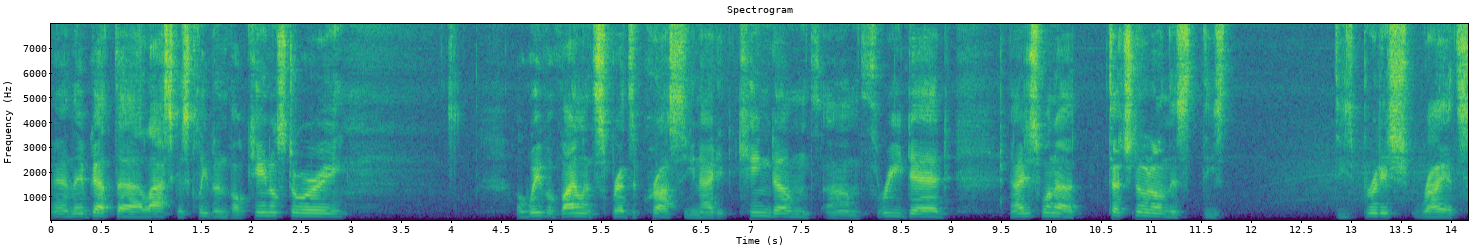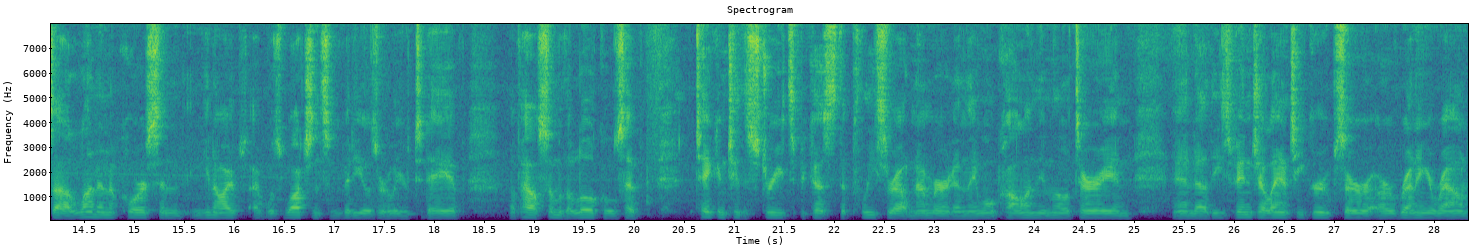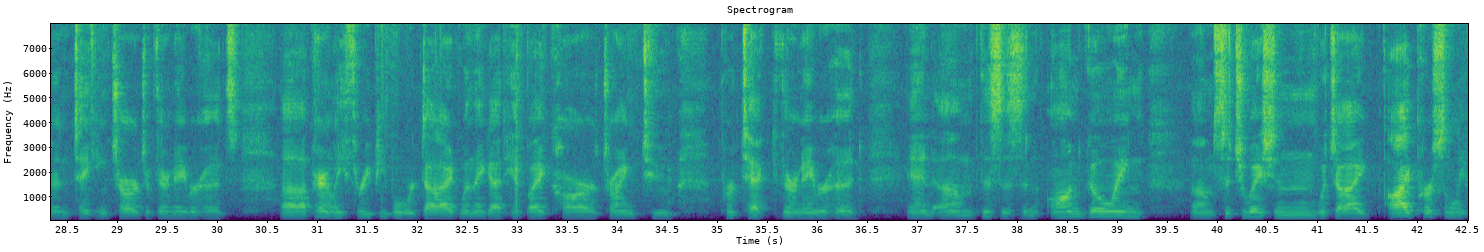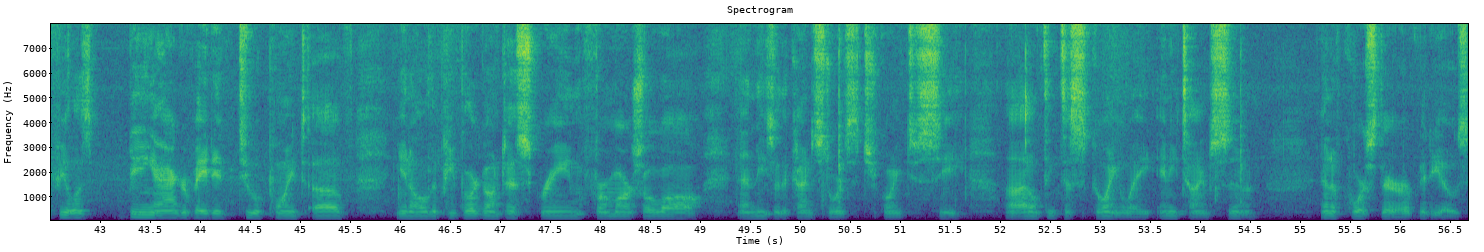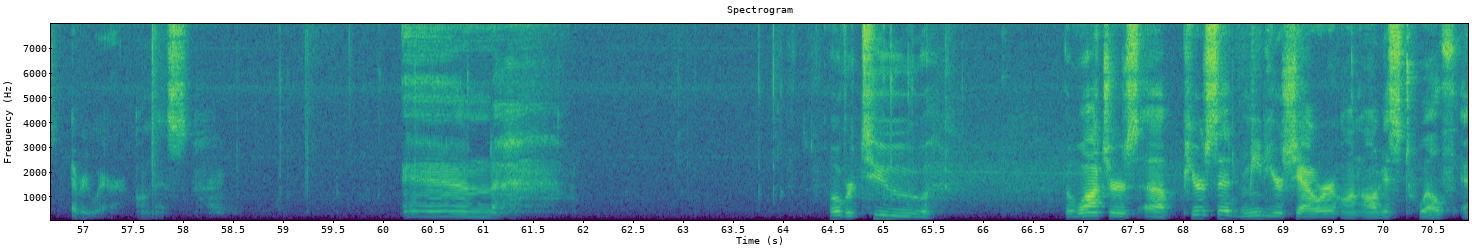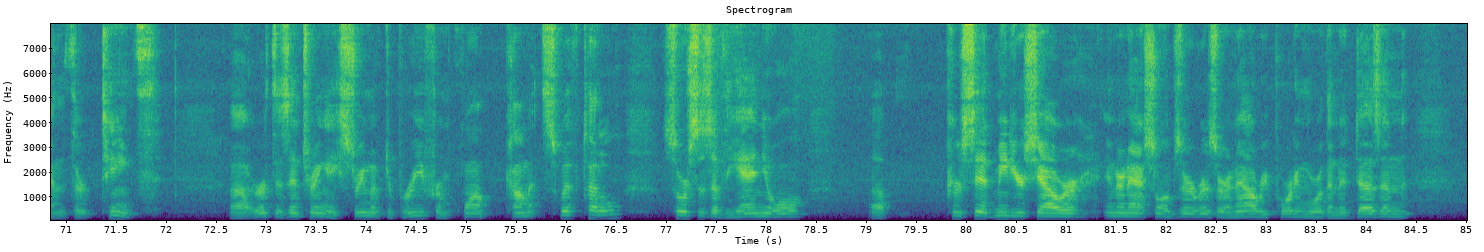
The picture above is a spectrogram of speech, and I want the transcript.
And they've got the Alaska's Cleveland volcano story. A wave of violence spreads across the United Kingdom. Um, three dead. And I just want to touch note on this these these British riots, uh, London, of course, and you know I, I was watching some videos earlier today of of how some of the locals have taken to the streets because the police are outnumbered and they won't call in the military and and uh, these vigilante groups are, are running around and taking charge of their neighborhoods. Uh, apparently three people were died when they got hit by a car trying to protect their neighborhood and um, this is an ongoing um, situation, which I I personally feel is being aggravated to a point of, you know, the people are going to scream for martial law, and these are the kind of stories that you're going to see. Uh, I don't think this is going away anytime soon. And of course, there are videos everywhere on this. And over to the Watchers uh, meteor shower on August 12th and 13th. Uh, Earth is entering a stream of debris from Comet Swift-Tuttle. Sources of the annual uh, Perseid meteor shower, international observers are now reporting more than a dozen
